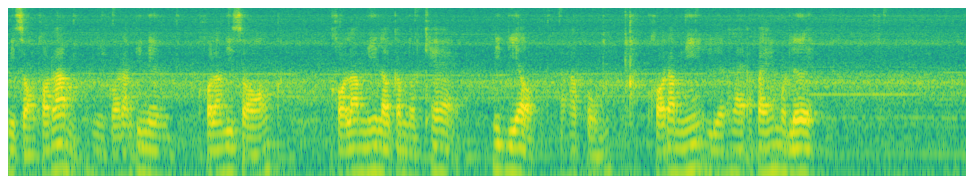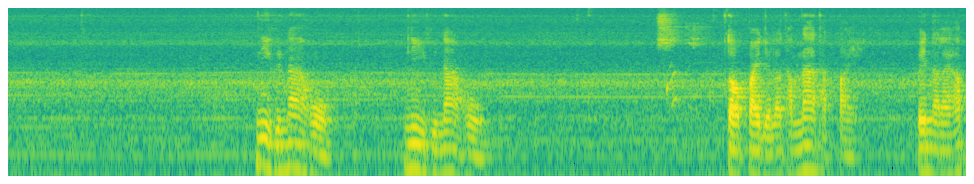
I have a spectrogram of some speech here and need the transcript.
มีสองคอลัมน์มีคอลัมน์ที่หนึ่งคอลัมน์ที่สองคอลัมน์นี้เรากำหนดแค่ นิดเดียวนะครับผมคอลัมน์นี้เหลืออะไรเอาไปให้หมดเลย นี่คือหน้าโฮมนี่คือหน้าโฮมต่อไปเดี๋ยวเราทำหน้าถัดไป เป็นอะไรครับ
